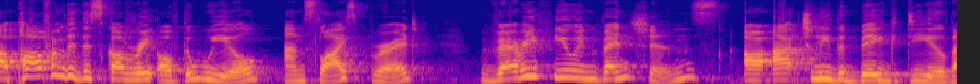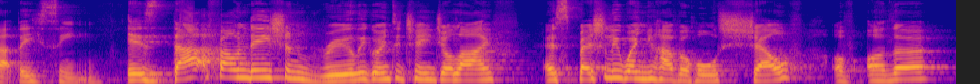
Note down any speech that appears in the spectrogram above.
Apart from the discovery of the wheel and sliced bread, very few inventions are actually the big deal that they seem. Is that foundation really going to change your life? Especially when you have a whole shelf of other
